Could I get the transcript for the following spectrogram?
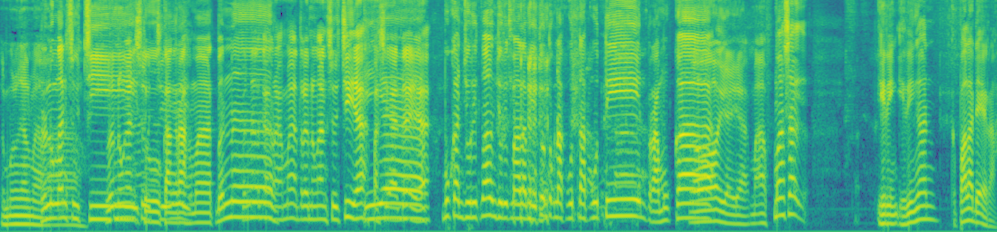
Renungan malam. Renungan suci. Renungan Tuh suci. Kang Rahmat, Bener, bener. Kang Rahmat, renungan suci ya, pasti Iya. ada ya. Bukan jurit malam, jurit malam itu untuk nakut-nakutin pramuka. Oh iya iya, maaf. Masa iring-iringan kepala daerah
